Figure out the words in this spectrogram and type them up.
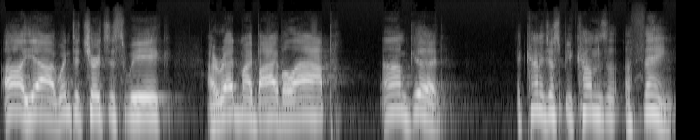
oh, yeah, I went to church this week. I read my Bible app. I'm good. It kind of just becomes a, a thing.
